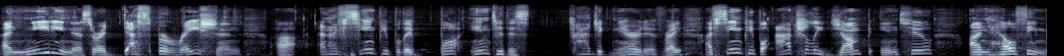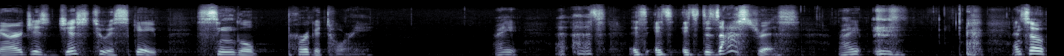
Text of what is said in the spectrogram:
a neediness or a desperation. Uh, and I've seen people, they've bought into this tragic narrative, right? I've seen people actually jump into unhealthy marriages just to escape single purgatory, right? That's, it's, it's, it's disastrous, right? and so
